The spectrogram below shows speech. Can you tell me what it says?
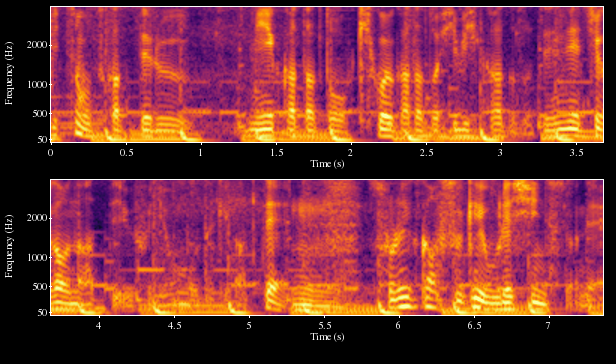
いつも使ってる見え方と聞こえ方と響き方と全然違うなっていうふうに思う時があって、うん。それがすげえ嬉しいんですよね。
